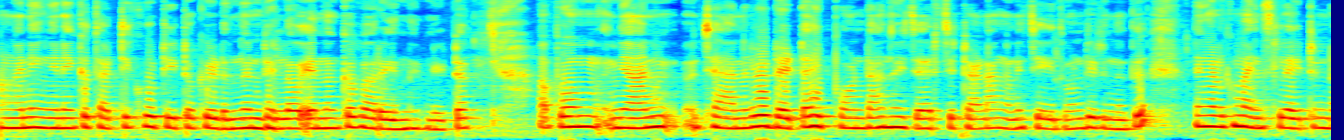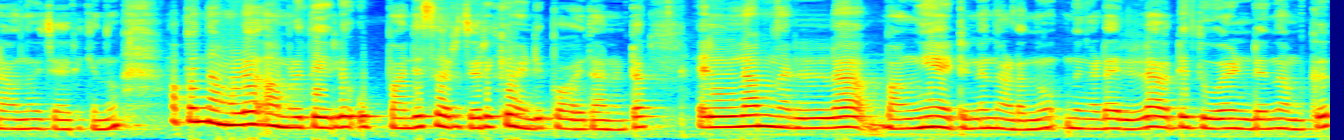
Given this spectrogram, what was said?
അങ്ങനെ ഇങ്ങനെയൊക്കെ തട്ടിക്കൂട്ടിയിട്ടൊക്കെ ഇടുന്നുണ്ടല്ലോ എന്നൊക്കെ പറയുന്നുണ്ട് കേട്ടോ. അപ്പം ഞാൻ ചാനൽ ഡെഡായി പോകണ്ടെന്ന് വിചാരിച്ചിട്ടാണ് അങ്ങനെ ചെയ്തുകൊണ്ടിരുന്നത്. നിങ്ങൾക്ക് മനസ്സിലായിട്ടുണ്ടാവുമെന്ന് വിചാരിക്കുന്നു. അപ്പം നമ്മൾ അമൃതയിൽ ഉപ്പാന്റെ സർജറിക്ക് വേണ്ടി പോയതാണ് കേട്ടോ. എല്ലാം നല്ല ഭംഗിയായിട്ട് തന്നെ നടന്നു. നിങ്ങളുടെ എല്ലാവരുടെയും ദുവ ഉണ്ടെന്ന് നമുക്ക്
